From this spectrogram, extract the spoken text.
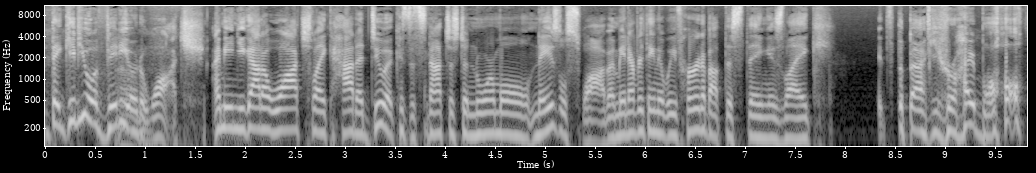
They give you a video Um, to watch. I mean, you got to watch like how to do it because it's not just a normal nasal swab. I mean, everything that we've heard about this thing is like it's the back of your eyeball.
